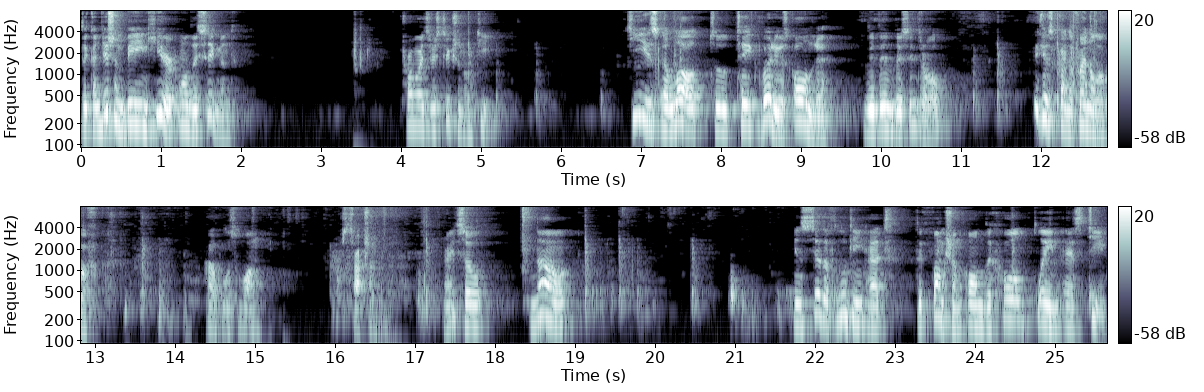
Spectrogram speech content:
the condition being here on the segment provides restriction on t. t is allowed to take values only within this interval, which is kind of analog of calculus 1 abstraction. Right? So now, instead of looking at the function on the whole plane st,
